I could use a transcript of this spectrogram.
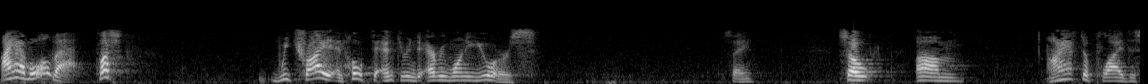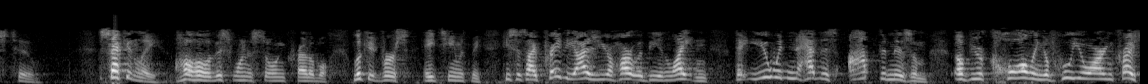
I have all that. Plus, we try and hope to enter into every one of yours. Say, so um, I have to apply this too. Secondly, oh, this one is so incredible. Look at verse 18 with me. He says, I pray the eyes of your heart would be enlightened, that you wouldn't have this optimism of your calling, of who you are in Christ.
